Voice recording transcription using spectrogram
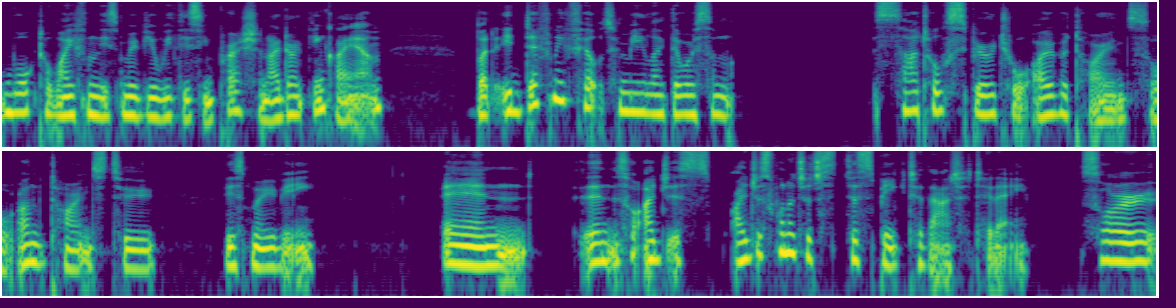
walked away from this movie with this impression. I don't think I am. But it definitely felt to me like there were some subtle spiritual overtones or undertones to this movie and and so I just I just wanted to to speak to that today. So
